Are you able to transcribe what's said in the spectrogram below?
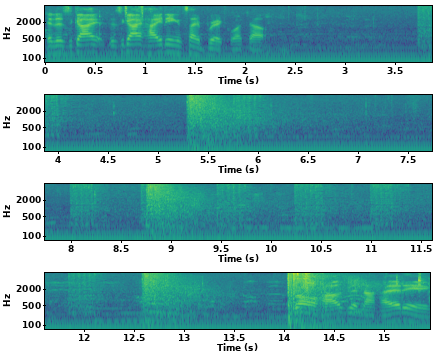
Hey, there's a guy. There's a guy hiding inside brick. Watch out. Bro, how's it not hiding?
